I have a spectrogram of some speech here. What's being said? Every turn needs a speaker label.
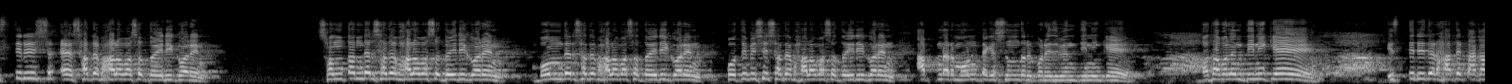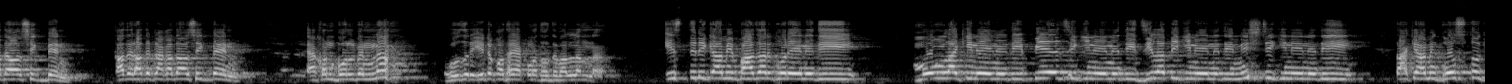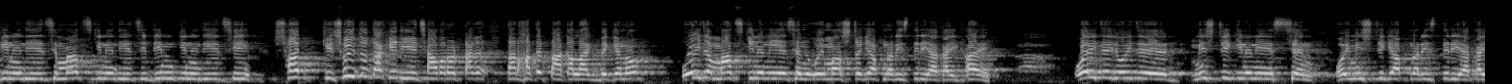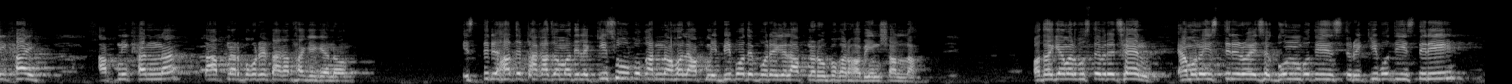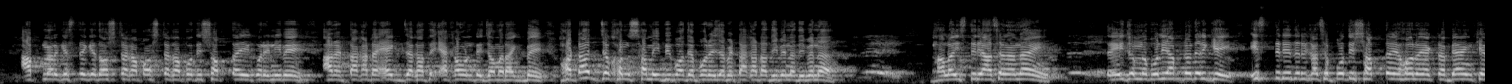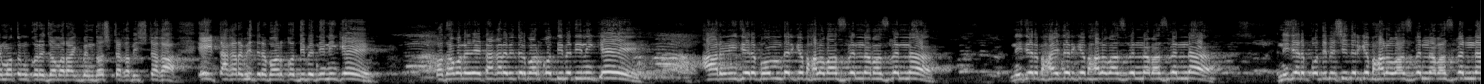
Speaker 1: স্ত্রীর সাথে ভালোবাসা তৈরি করেন। সন্তানদের সাথে ভালোবাসা তৈরি করেন। বোনদের সাথে ভালোবাসা তৈরি করেন। প্রতিবেশীর সাথে ভালোবাসা তৈরি করেন। আপনার মনটাকে সুন্দর করে দেবেন তিনি কে? কথা বলেন তিনি কে? স্ত্রীদের হাতে টাকা দেওয়া শিখবেন। কাদের হাতে টাকা দেওয়া শিখবেন? এখন বলবেন, না, হুজুর, এটা কথা একমত হতে পারলাম না। স্ত্রীকে আমি বাজার করে এনে দিই, মোংলা কিনে এনে দিই, পেঁয়াজি কিনে এনে দিই, জিলাপি কিনে এনে দিই, মিষ্টি কিনে এনে দিই তাকে আমি গোস্ত কিনে দিয়েছি, মাছ কিনে দিয়েছি, ডিম কিনে দিয়েছি, সব কিছুই তো তাকে দিয়েছি, আবার টাকা তার হাতে টাকা লাগবে কেন? ওই যে মাছ কিনে নিয়েছেন, ওই মাছটাকে আপনার স্ত্রী একাই খায়? ওই যে ওই যে মিষ্টি কিনে নিয়ে এসছেন, ওই মিষ্টিকে আপনার স্ত্রী একাই খায়? আপনি খান না, তা আপনার পকেটে টাকা থাকে কেন? স্ত্রীর হাতে টাকা জমা দিলে কিছু উপকার না হলে আপনি বিপদে পড়ে গেলে আপনার উপকার হবে ইনশাল্লাহ। কথা কি আমার বুঝতে পেরেছেন? এমন স্ত্রী রয়েছে, গুণবতী স্ত্রী। কিবতী স্ত্রী? আপনার কাছ থেকে দশ টাকা, পাঁচ টাকা প্রতি সপ্তাহে করে নিবে আর টাকাটা এক জায়গাতে অ্যাকাউন্টে জমা রাখবে। হঠাৎ যখন স্বামী বিপদে পড়ে যাবে, টাকাটা দিবে না দিবে না। ভালো স্ত্রী আছে না নাই? তো এই জন্য বলি আপনাদেরকে, স্ত্রীদের কাছে প্রতি সপ্তাহে হলো একটা ব্যাংকের মতন করে জমা রাখবেন, দশ টাকা, বিশ টাকা। এই টাকার ভিতরে বরকত দিবে তিনি কে? কথা বলেন, এই টাকার ভিতরে বরকত দিবে তিনি কে? আর নিজের বোনদেরকে ভালোবাসবেন না বাসবেন না? নিজের ভাইদেরকে ভালোবাসবেন না বাসবেন না। নিজের প্রতিবেশীদেরকে ভালোবাসবেন না বাসবেন না।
